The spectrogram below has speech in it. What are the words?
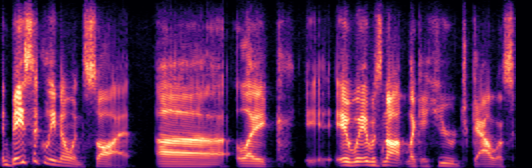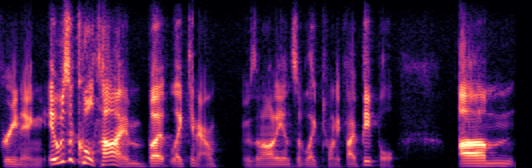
and basically no one saw it. Uh, like it, it was not like a huge gala screening. It was a cool time, but like you know, it was an audience of like 25 people. Um,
